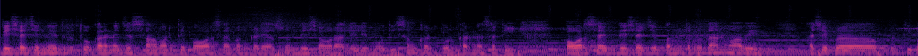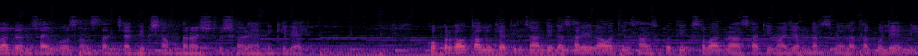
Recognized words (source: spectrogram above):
देशाचे नेतृत्व करण्याचे सामर्थ्य पवारसाहेबांकडे असून देशावर आलेले मोदी संकट दूर करण्यासाठी पवारसाहेब देशाचे पंतप्रधान व्हावेत असे प्र प्रतिपादन साहेब संस्थांचे अध्यक्ष आमदार आशुतोष शाळे यांनी केले आहे. कोपरगाव तालुक्यातील चांदेकासारे गावातील सांस्कृतिक सभागृहासाठी माजी आमदार स्नेहलता कोले यांनी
